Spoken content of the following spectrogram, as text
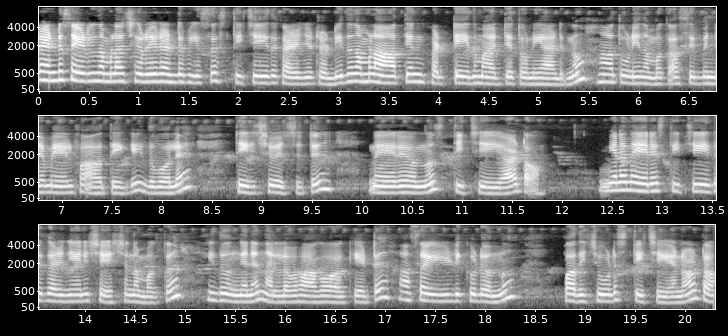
അപ്പോൾ രണ്ട് സൈഡിൽ നമ്മൾ ആ ചെറിയ രണ്ട് പീസ് സ്റ്റിച്ച് ചെയ്ത് കഴിഞ്ഞിട്ടുണ്ട്. ഇത് നമ്മൾ ആദ്യം കട്ട് ചെയ്ത് മാറ്റിയ തുണിയായിരുന്നു. ആ തുണി നമുക്ക് ആ സിബിന്റെ മേൽ ഭാഗത്തേക്ക് ഇതുപോലെ തിരിച്ചു വെച്ചിട്ട് നേരെ ഒന്ന് സ്റ്റിച്ച് ചെയ്യുക കേട്ടോ. ഇങ്ങനെ നേരെ സ്റ്റിച്ച് ചെയ്ത് കഴിഞ്ഞതിന് ശേഷം നമുക്ക് ഇതിങ്ങനെ നല്ല ഭാഗമാക്കിയിട്ട് ആ സൈഡിൽ കൂടെ ഒന്ന് പതിച്ചുകൂടെ സ്റ്റിച്ച് ചെയ്യണം കേട്ടോ.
